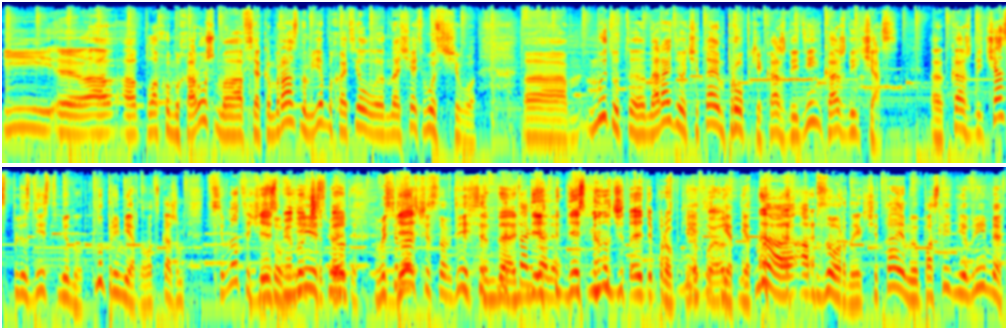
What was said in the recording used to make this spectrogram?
и о, о плохом и хорошем, о всяком разном. Я бы хотел начать вот с чего. Мы тут на радио читаем пробки каждый день, каждый час. Э, Каждый час плюс 10 минут. Ну, примерно. Вот, скажем, в 17 10 часов минут 10 минут, читаете. в 18 Де- часов 10 Да, и так де- далее. 10 минут читаете пробки, я Нет, понял. нет, нет, мы а, обзорно их читаем, и в последнее время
